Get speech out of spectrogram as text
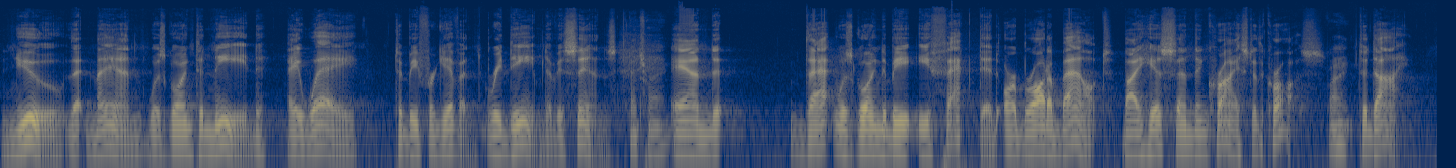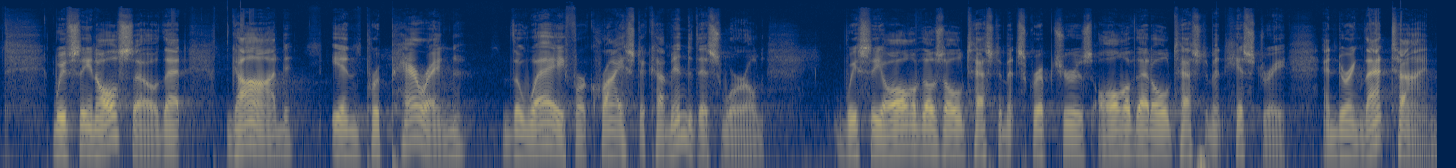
knew that man was going to need a way to be forgiven, redeemed of his sins. That's right. And that was going to be effected or brought about by his sending Christ to the cross Right. to die. We've seen also that God, in preparing the way for Christ to come into this world, we see all of those Old Testament scriptures, all of that Old Testament history, and during that time,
